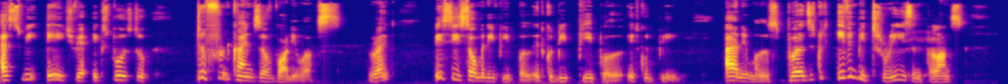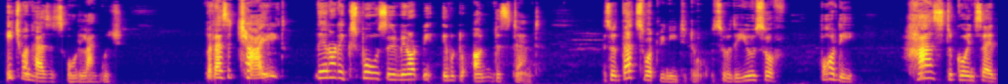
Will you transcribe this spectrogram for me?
as we age, we are exposed to different kinds of body works, right? We see so many people. It could be people, it could be animals, birds, it could even be trees and plants. Each one has its own language. But as a child, they're not exposed, so they may not be able to understand. So that's what we need to do. So the use of body has to coincide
